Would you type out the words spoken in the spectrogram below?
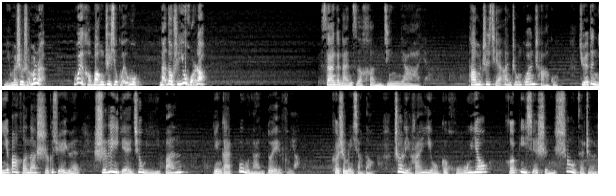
你们是什么人？为何帮这些鬼物？难道是一伙的？”三个男子很惊讶呀，他们之前暗中观察过，觉得泥巴和那十个学员实力也就一般，应该不难对付呀。可是没想到。这里还有个狐妖和辟邪神兽在这里，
